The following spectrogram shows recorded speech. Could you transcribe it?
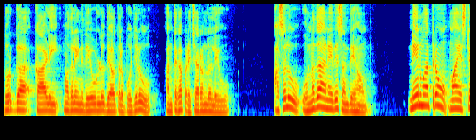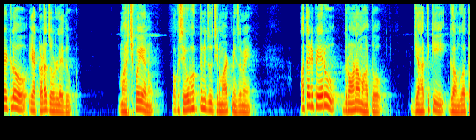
దుర్గా కాళి మొదలైన దేవుళ్ళు దేవతల పూజలు అంతగా ప్రచారంలో లేవు. అసలు ఉన్నదా అనేదే సందేహం. నేను మాత్రం మా ఎస్టేట్లో ఎక్కడా చూడలేదు. మర్చిపోయాను. ఒక శివభక్తుని చూచిన మాట నిజమే. అతడి పేరు ద్రోణ మహతో జాతికి గంగోత.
